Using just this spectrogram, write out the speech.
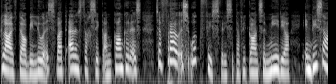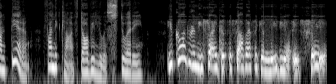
Clive Darby Lewis, wat ernstig siek aan kanker is, sy vrou is ook vies vir die Suid-Afrikaanse media en dis hantering van die Clive Darby Lewis storie. You can't really say that the South African media is fair.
